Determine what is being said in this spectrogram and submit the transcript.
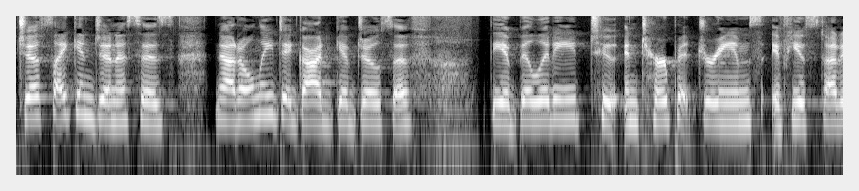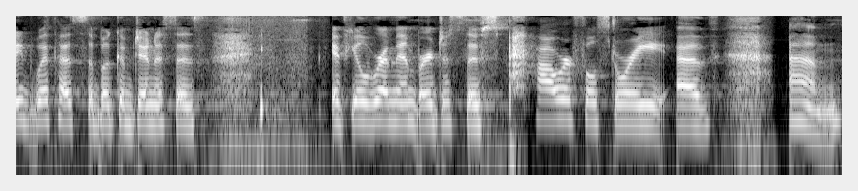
Just like in Genesis, not only did God give Joseph the ability to interpret dreams, if you studied with us the book of Genesis, if you'll remember just this powerful story of um,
